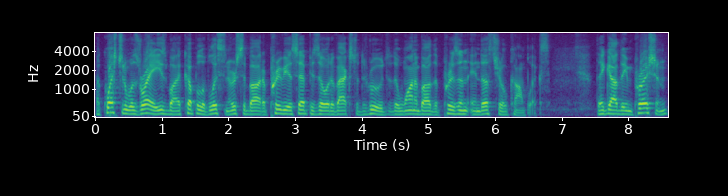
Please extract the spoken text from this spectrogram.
A question was raised by a couple of listeners about a previous episode of Axe to the Root, the one about the prison industrial complex. They got the impression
